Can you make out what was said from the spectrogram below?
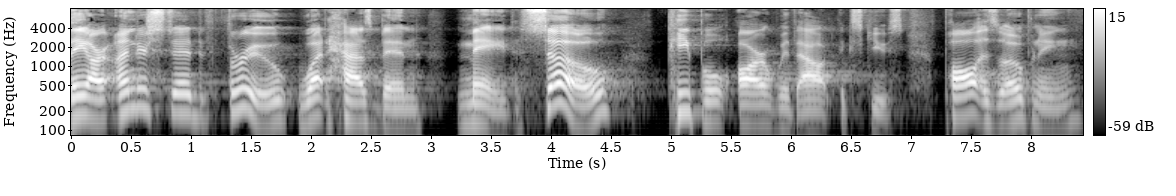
they are understood through what has been made. So people are without excuse. Paul is opening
